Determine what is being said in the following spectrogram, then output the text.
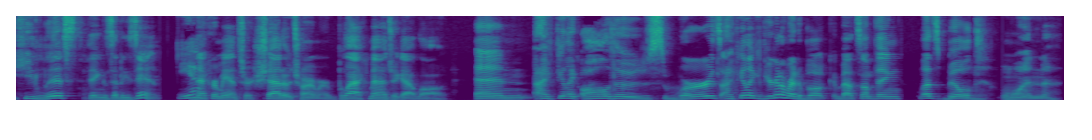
He lists things that he's in. Yeah. Necromancer, Shadow Charmer, Black Magic Outlaw. And I feel like all those words, I feel like if you're going to write a book about something, let's build on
